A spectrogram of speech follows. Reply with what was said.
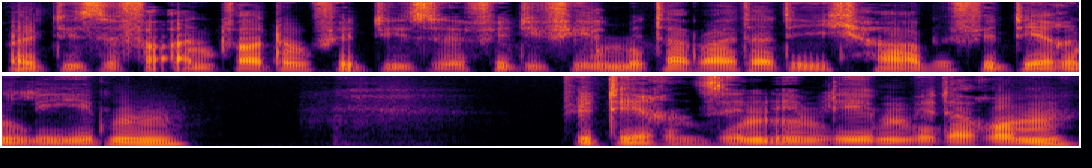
weil diese Verantwortung für diese, für die vielen Mitarbeiter, die ich habe, für deren Leben, für deren Sinn im Leben wiederum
